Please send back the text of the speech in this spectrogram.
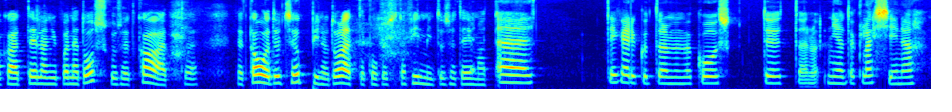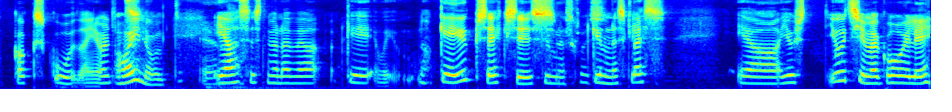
aga et teil on juba need oskused ka, et et kaua te üldse õppinud olete kogu seda filminduse teemat? Äh, tegelikult oleme me koos töötanud nii-öelda klassina kaks kuud ainult. ainult? jah, sest me oleme G või noh, G1 ehk siis Kümnes klass. kümnes klass ja just jõudsime kooli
